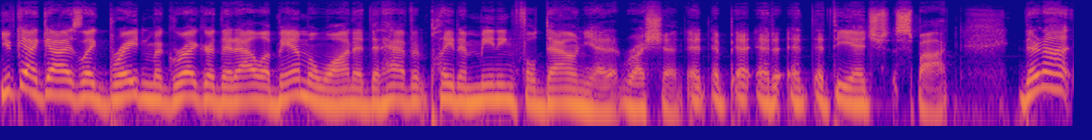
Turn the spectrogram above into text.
You've got guys like Braden McGregor that Alabama wanted that haven't played a meaningful down yet at Russia at, at, at, at, the edge spot. They're not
